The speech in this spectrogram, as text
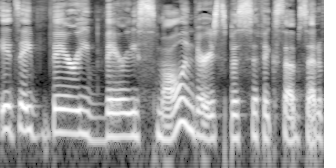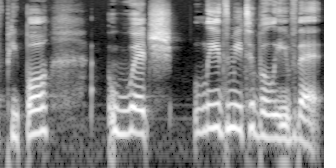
it's a very, very small and very specific subset of people, which leads me to believe that,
